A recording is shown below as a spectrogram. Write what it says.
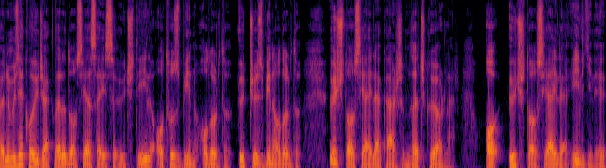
önümüze koyacakları dosya sayısı 3 değil 30 bin olurdu, 300 bin olurdu. 3 dosyayla karşımıza çıkıyorlar. O 3 dosyayla ilgili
